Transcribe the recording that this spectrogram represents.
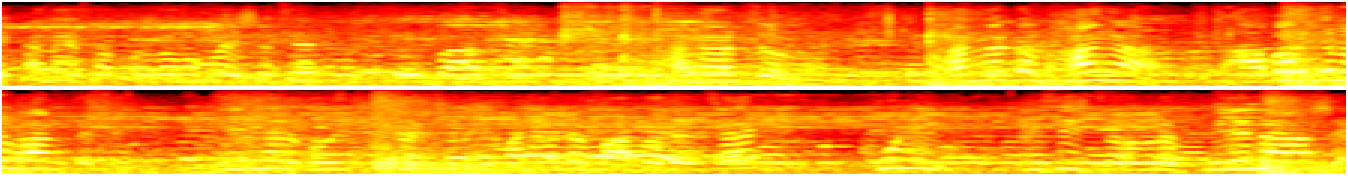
এখানে ছাত্র জনতা এসেছে এই বাসভবনকে ভাঙার জন্য। এই ভাঙাটা ভাঙা আবার কেন ভাঙতেছে? বিভিন্ন বৈঠক মানে একটা বাধা চায় খুনি বিশেষ তারা ফিরে না আসে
